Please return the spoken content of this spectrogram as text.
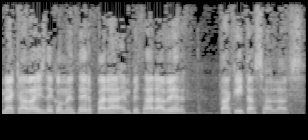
Me acabáis de convencer para empezar a ver Paquita Salas.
